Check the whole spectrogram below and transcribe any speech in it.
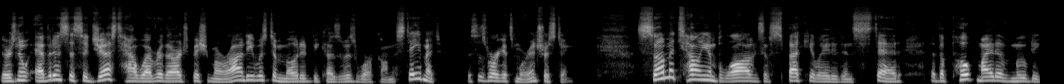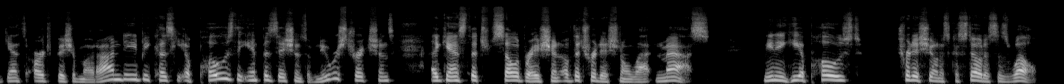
There's no evidence to suggest, however, that Archbishop Morandi was demoted because of his work on the statement. This is where it gets more interesting. Some Italian blogs have speculated instead that the Pope might have moved against Archbishop Morandi because he opposed the impositions of new restrictions against the tr- celebration of the traditional Latin Mass, meaning he opposed Traditionis Custodes as well.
